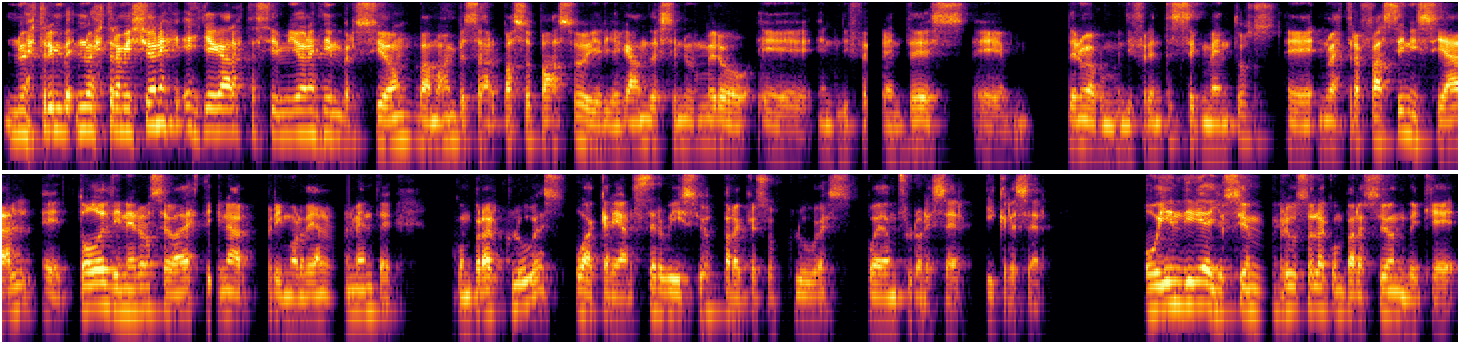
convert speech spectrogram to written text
Nuestra, misión es, es, llegar hasta 100 millones de inversión. Vamos a empezar paso a paso y ir llegando a ese número eh, en diferentes, eh, de nuevo, en diferentes segmentos. Eh, nuestra fase inicial, todo el dinero se va a destinar primordialmente a comprar clubes o a crear servicios para que esos clubes puedan florecer y crecer. Hoy en día yo siempre uso la comparación de que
